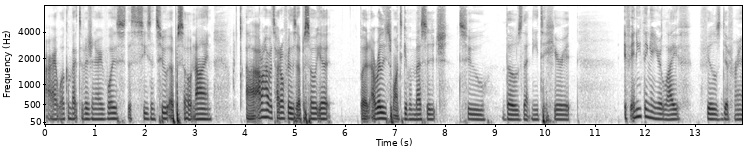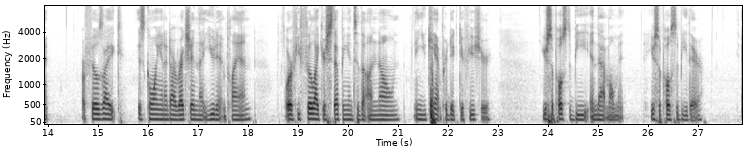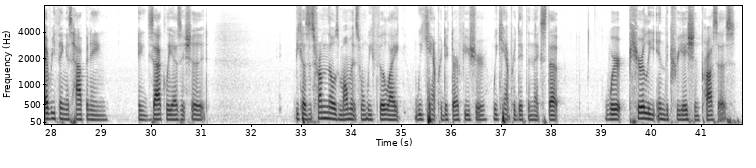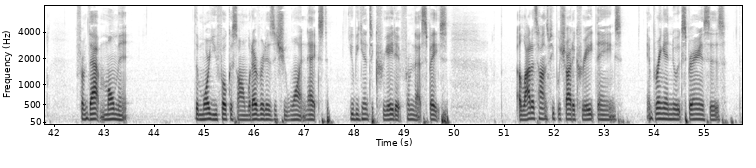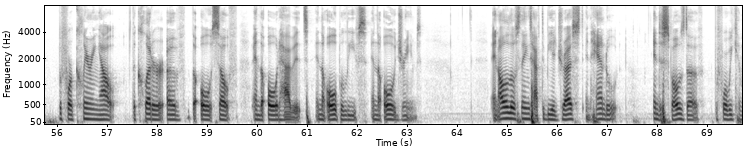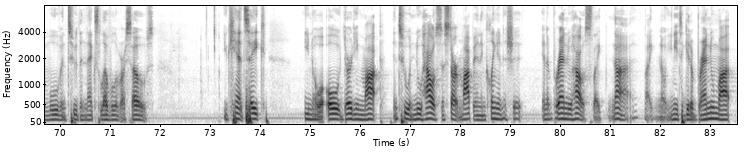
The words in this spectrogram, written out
All right, welcome back to Visionary Voice. This is season two, episode nine. Uh, I don't have a title for this episode yet, but I really just want to give a message to those that need to hear it. If anything in your life feels different or feels like it's going in a direction that you didn't plan, or if you feel like you're stepping into the unknown and you can't predict your future, you're supposed to be in that moment. You're supposed to be there. Everything is happening exactly as it should. Because it's from those moments when we feel like we can't predict our future, we can't predict the next step. We're purely in the creation process. From that moment, the more you focus on whatever it is that you want next, you begin to create it from that space. A lot of times people try to create things and bring in new experiences before clearing out the clutter of the old self and the old habits and the old beliefs and the old dreams. And all of those things have to be addressed and handled and disposed of before we can move into the next level of ourselves. You can't take, you know, an old dirty mop into a new house and start mopping and cleaning the shit in a brand new house. Like, nah, like, no, you need to get a brand new mop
